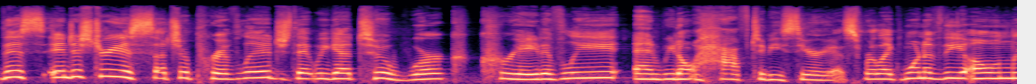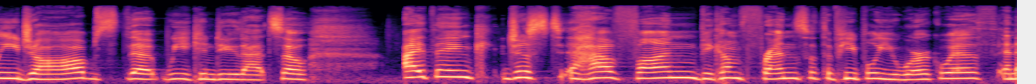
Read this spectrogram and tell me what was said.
this industry is such a privilege that we get to work creatively and we don't have to be serious. We're like one of the only jobs that we can do that. So I think just have fun, become friends with the people you work with. And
